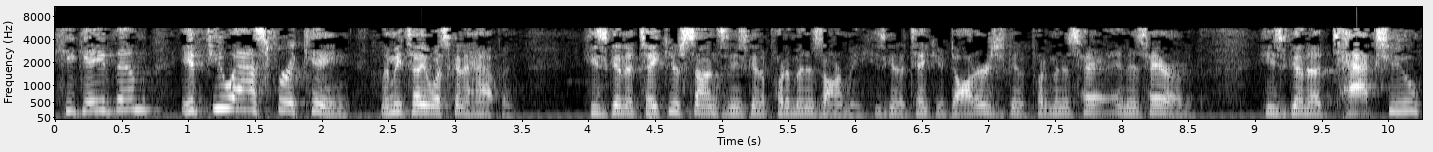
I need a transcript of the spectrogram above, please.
he gave them, if you ask for a king, let me tell you what's going to happen. He's going to take your sons and he's going to put them in his army. He's going to take your daughters. He's going to put them in his in his harem. He's going to tax you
